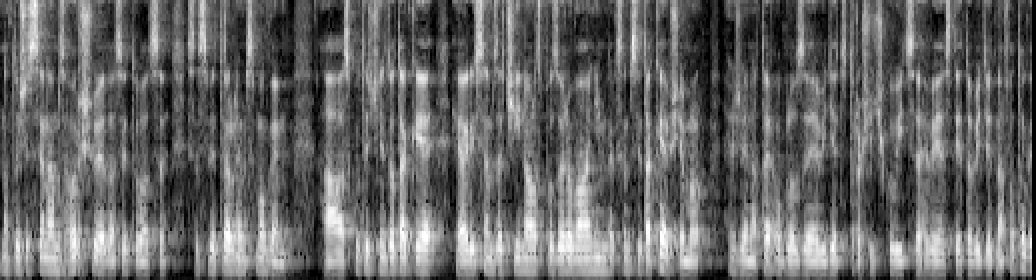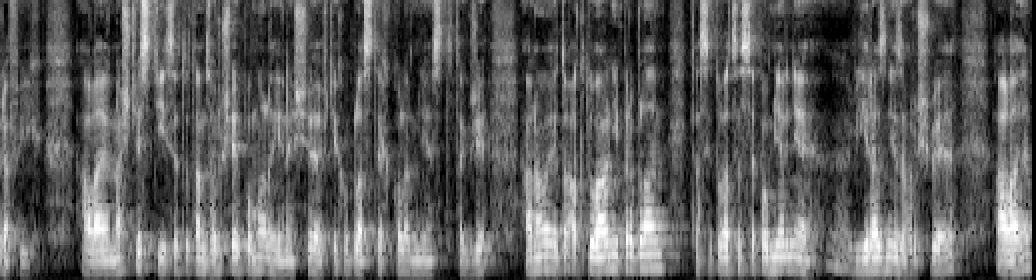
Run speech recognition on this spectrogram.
na to, že se nám zhoršuje ta situace se světelným smogem. A skutečně to tak je. Já když jsem začínal s pozorováním, tak jsem si také všiml, že na té obloze je vidět trošičku více hvězd, je to vidět na fotografiích. Ale naštěstí se to tam zhoršuje pomaleji než v těch oblastech kolem měst, takže ano, je to aktuální problém, ta situace se poměrně výrazně zhoršuje, ale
